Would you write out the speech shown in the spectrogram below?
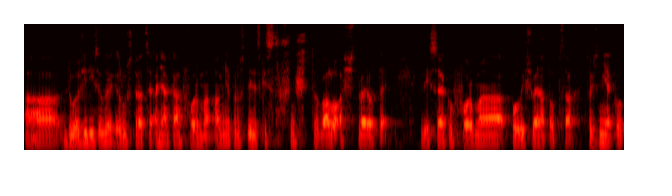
A důležitý jsou ty ilustrace a nějaká forma. A mě prostě vždycky strašně štvalo, až štve doteď, když se jako forma povyšuje na obsah, což zní jako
